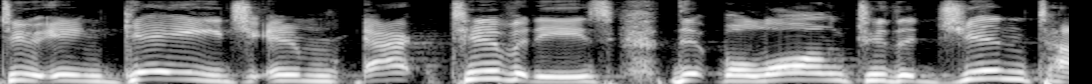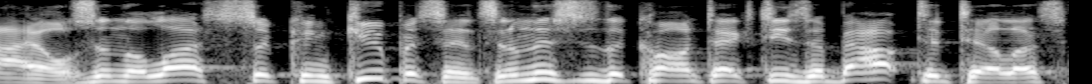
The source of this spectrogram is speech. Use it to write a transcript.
to engage in activities that belong to the Gentiles and the lusts of concupiscence. And this is the context he's about to tell us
